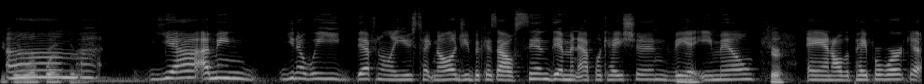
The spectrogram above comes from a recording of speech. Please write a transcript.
people you work with or? Um, Yeah, I mean, you know, we definitely use technology because I'll send them an application via Mm-hmm. email. Sure. And all the paperwork, uh,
